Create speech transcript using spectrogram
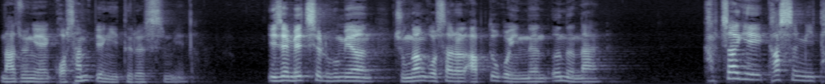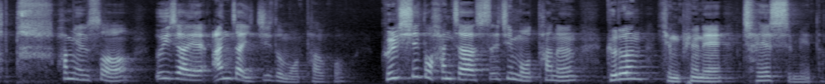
나중에 고산병이 들었습니다. 이제 며칠 후면 중간고사를 앞두고 있는 어느 날 갑자기 가슴이 답답하면서 의자에 앉아 있지도 못하고 글씨도 한자 쓰지 못하는 그런 형편에 처했습니다.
